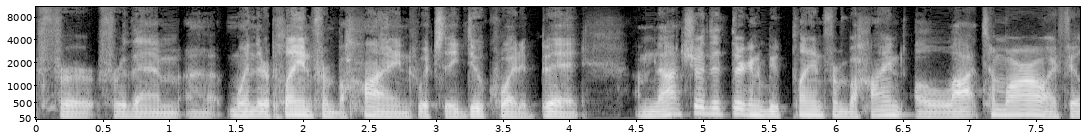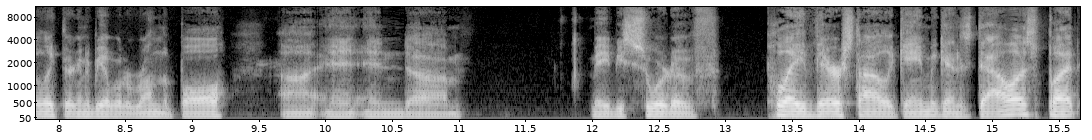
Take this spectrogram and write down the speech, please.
for for them uh, when they're playing from behind, which they do quite a bit. I'm not sure that they're going to be playing from behind a lot tomorrow. I feel like they're going to be able to run the ball uh, and, and um, maybe sort of play their style of game against Dallas, but.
